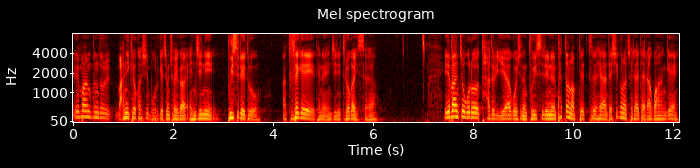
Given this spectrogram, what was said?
일반 분들 많이 기억하실지 모르겠지만 저희가 엔진이 V3에도 한 두세 개 되는 엔진이 들어가 있어요. 일반적으로 다들 이해하고 계시는 V3는 패턴 업데이트 해야 돼, signature를 해야 돼라고 하는 게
